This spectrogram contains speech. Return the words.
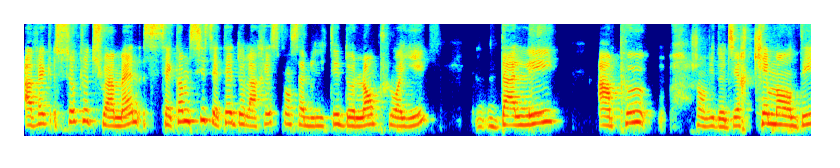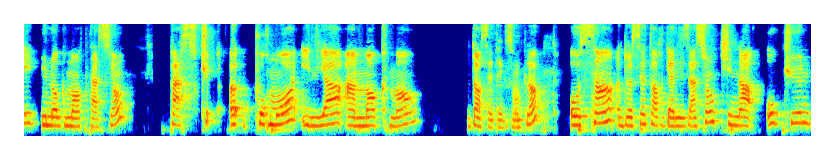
avec ce que tu amènes, c'est comme si c'était de la responsabilité de l'employé d'aller un peu, j'ai envie de dire, quémander une augmentation parce que euh, pour moi, il y a un manquement dans cet exemple-là au sein de cette organisation qui n'a aucune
